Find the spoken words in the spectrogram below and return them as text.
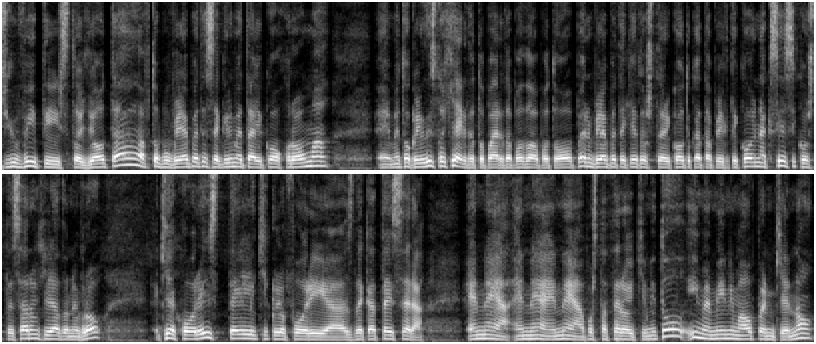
SUV της Toyota, αυτό που βλέπετε σε γκρι μεταλλικό χρώμα, ε, με το κλειδί στο χέρι θα το πάρετε από εδώ από το Open. Βλέπετε και το εσωτερικό του καταπληκτικό. Είναι αξίας 24.000 ευρώ και χωρίς τέλη κυκλοφορίας. 14.999 από σταθερό κινητό ή με μήνυμα Open κενό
